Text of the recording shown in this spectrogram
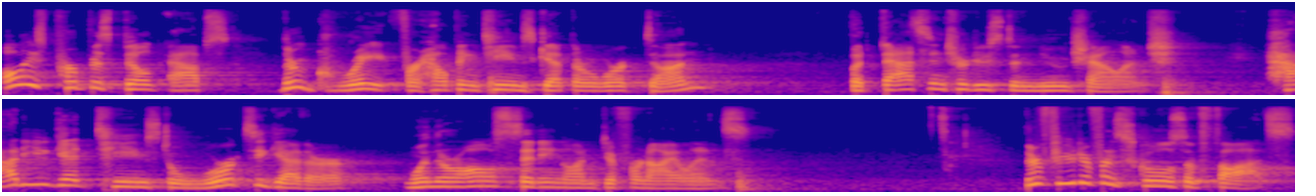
All these purpose-built apps, they're great for helping teams get their work done, but that's introduced a new challenge. How do you get teams to work together when they're all sitting on different islands? There are a few different schools of thoughts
